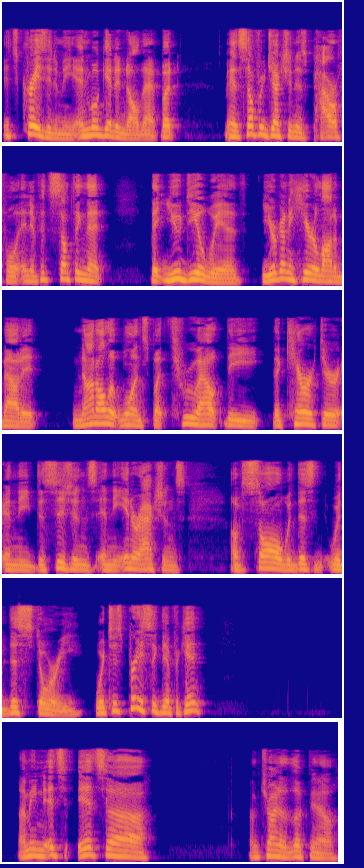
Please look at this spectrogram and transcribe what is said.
It's crazy to me. And we'll get into all that. But man, self-rejection is powerful. And if it's something that that you deal with, you're going to hear a lot about it, not all at once, but throughout the the character and the decisions and the interactions of Saul with this with this story, which is pretty significant. I mean, it's it's uh I'm trying to look now.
